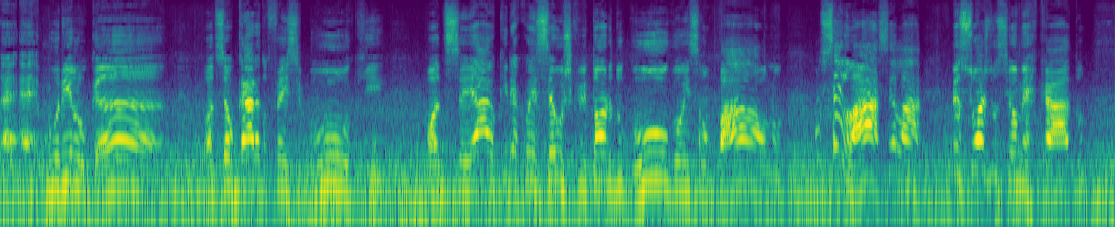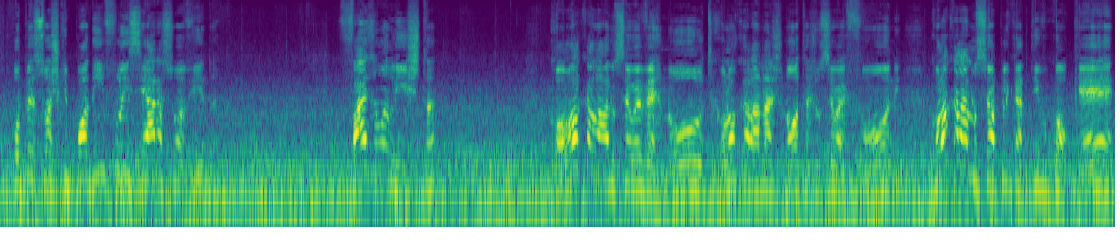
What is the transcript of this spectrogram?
é, é, Murilo Gun, pode ser o cara do Facebook, pode ser, ah, eu queria conhecer o escritório do Google em São Paulo, ou sei lá, sei lá, pessoas do seu mercado ou pessoas que podem influenciar a sua vida. Faz uma lista Coloca lá no seu Evernote, coloca lá nas notas do seu iPhone, coloca lá no seu aplicativo qualquer,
